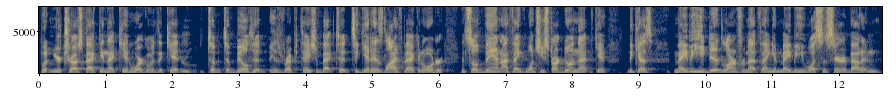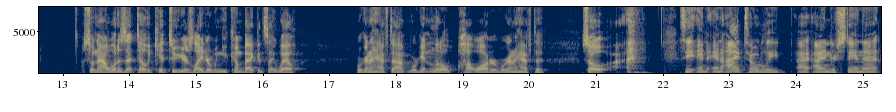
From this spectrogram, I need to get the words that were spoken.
putting your trust back in that kid, working with the kid to, to build his, his reputation back, to, to get his life back in order. And so then I think once you start doing that, because maybe he did learn from that thing and maybe he was sincere about it. And so now what does that tell the kid two years later when you come back and say, well, we're going to have to, we're getting a little hot water. We're going to have to. So See, and and I totally I, I understand that,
